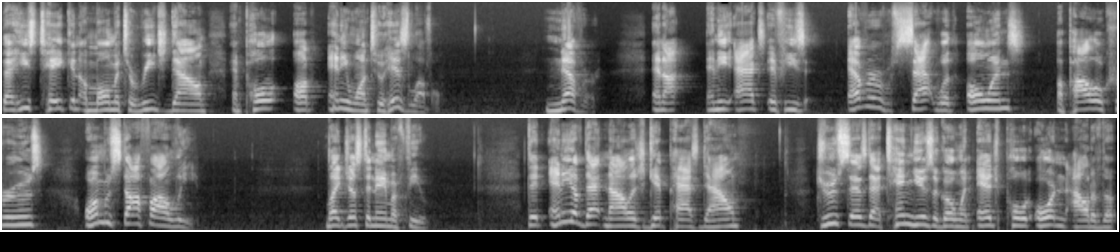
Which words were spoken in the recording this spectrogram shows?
that he's taken a moment to reach down and pull up anyone to his level. Never. And I and he asks if he's ever sat with Owens Apollo Crews, or Mustafa Ali. Like, just to name a few. Did any of that knowledge get passed down? Drew says that 10 years ago, when Edge pulled Orton out of the.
